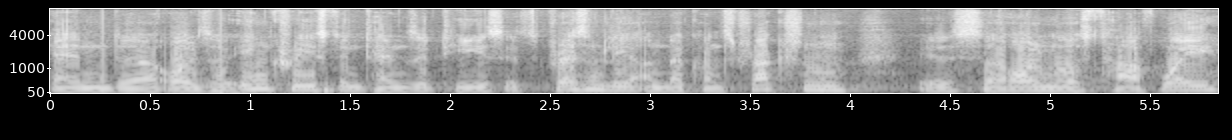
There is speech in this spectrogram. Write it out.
and uh, also increased intensities. It's presently under construction, is uh, almost halfway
